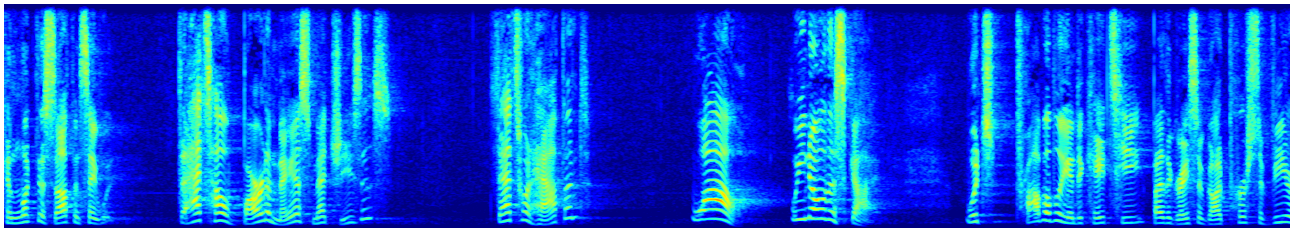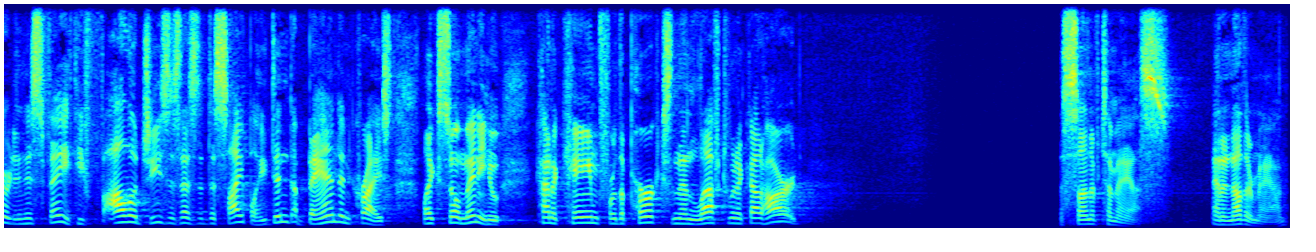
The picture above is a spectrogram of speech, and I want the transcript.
can look this up and say, that's how Bartimaeus met Jesus? That's what happened? Wow, we know this guy. Which probably indicates he, by the grace of God, persevered in his faith. He followed Jesus as a disciple. He didn't abandon Christ like so many who kind of came for the perks and then left when it got hard. The son of Timaeus and another man,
